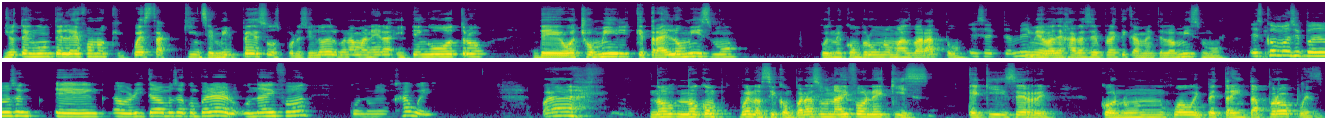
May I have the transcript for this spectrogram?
Yo tengo un teléfono que cuesta 15 mil pesos, por decirlo de alguna manera, y tengo otro de 8 mil que trae lo mismo, pues me compro uno más barato. Exactamente. Y me va a dejar hacer prácticamente lo mismo. Es como si ponemos en, ahorita vamos a comparar un iPhone con un Huawei. Ah, no, no, bueno, si comparas un iPhone X, XR con un Huawei P30 Pro, pues...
